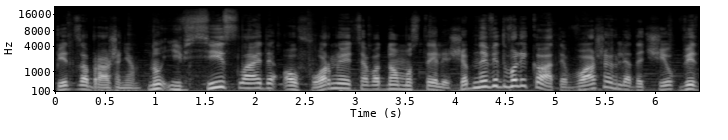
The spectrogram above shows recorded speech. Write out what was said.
під зображенням. Ну і всі слайди оформлюються в одному стилі, щоб не відволікати ваших глядачів від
